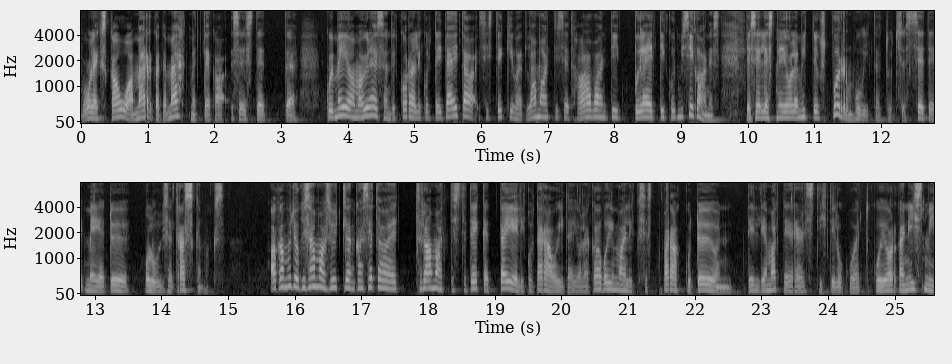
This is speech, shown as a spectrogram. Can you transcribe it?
oleks kaua märgade mähkmetega, sest et äh, kui meie oma ülesandeid korralikult ei täida, siis tekivad lamatised, haavandid, põletikud, mis iganes. ja sellest me ei ole mitte üks põrm huvitatud, sest see teeb meie töö oluliselt raskemaks. aga muidugi samas ütlen ka seda, et lamatiste teket täielikult ära hoida ei ole ka võimalik, sest paraku töö on tellija materjalist tihtilugu, et kui organismi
